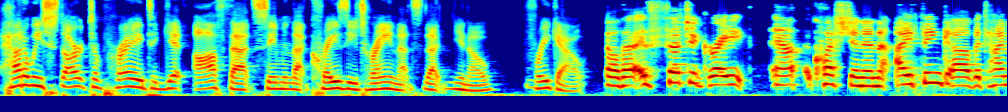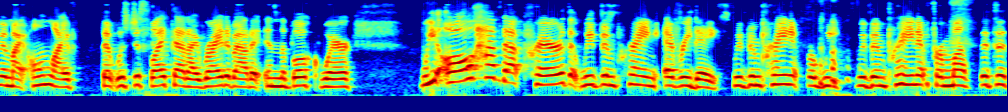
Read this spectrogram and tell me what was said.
How do we start to pray to get off that seeming that crazy train that's that, you know, freak out? Oh, that is such a great uh, question. And I think of a time in my own life that was just like that. I write about it in the book where we all have that prayer that we've been praying every day. We've been praying it for weeks. We've been praying it for months. It's a,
